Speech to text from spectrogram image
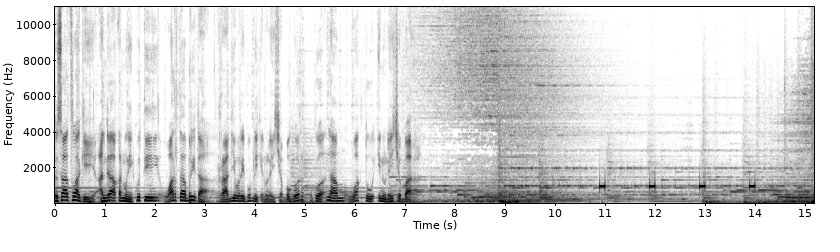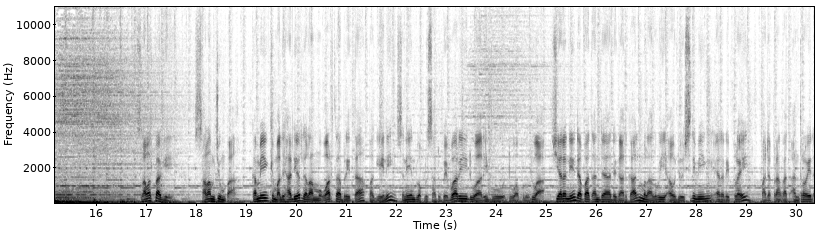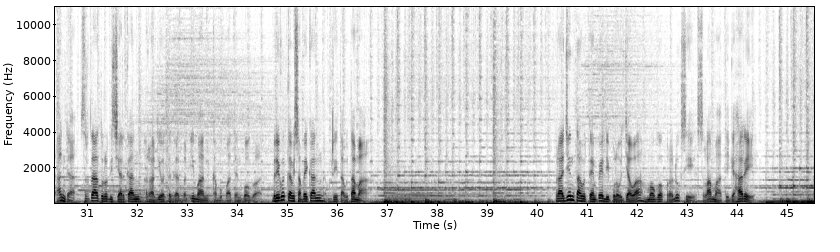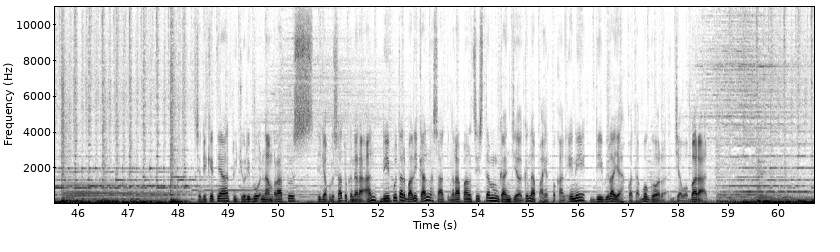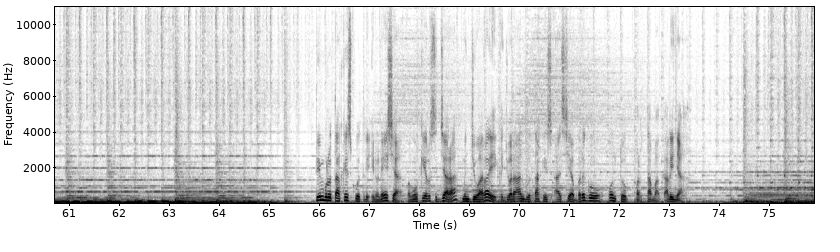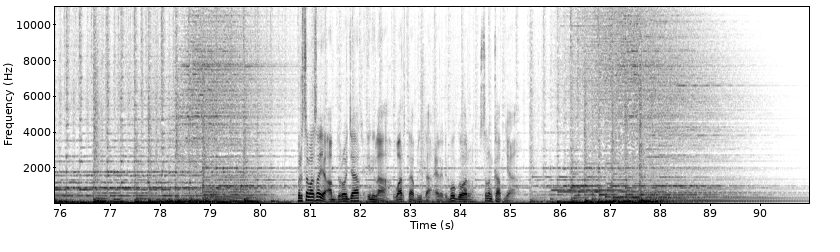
Sesaat lagi Anda akan mengikuti Warta Berita Radio Republik Indonesia Bogor pukul 6 waktu Indonesia Barat. Selamat pagi, salam jumpa. Kami kembali hadir dalam Warta Berita pagi ini, Senin 21 Februari 2022. Siaran ini dapat Anda dengarkan melalui audio streaming RRI Play pada perangkat Android Anda, serta turut disiarkan Radio Tegar Beriman Kabupaten Bogor. Berikut kami sampaikan berita utama. Perajin tahu tempe di Pulau Jawa mogok produksi selama tiga hari. Sedikitnya 7.631 kendaraan diputar balikan saat penerapan sistem ganjil genap akhir pekan ini di wilayah Kota Bogor, Jawa Barat. Tim bulu tangkis putri Indonesia mengukir sejarah menjuarai kejuaraan bulu tangkis Asia beregu untuk pertama kalinya. Bersama saya Abdul Rojak, inilah Warta Berita RRI Bogor selengkapnya.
